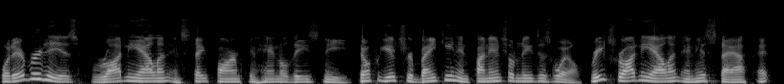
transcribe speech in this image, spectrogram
Whatever it is, Rodney Allen and State Farm can handle these needs. Don't forget your banking and financial needs as well. Reach Rodney Allen and his staff at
